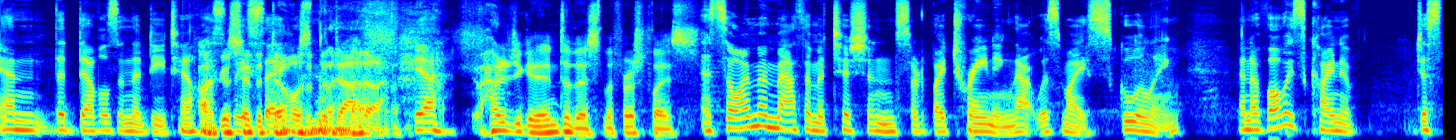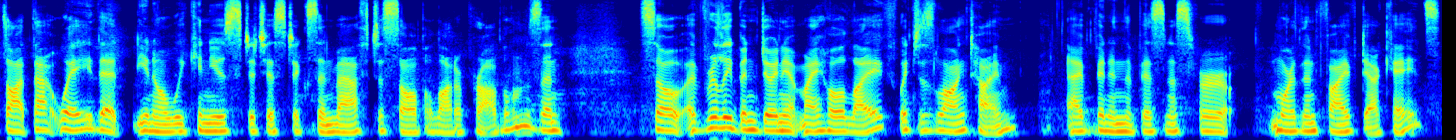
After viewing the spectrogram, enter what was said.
And the devil's in the detail. I was as going to we say the devil's in the data. yeah. How did you get into this in the first place? And so I'm a mathematician sort of by training. That was my schooling. And I've always kind of just thought that way that, you know, we can use statistics and math to solve a lot of problems. And so I've really been doing it my whole life, which is a long time. I've been in the business for more than five decades.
